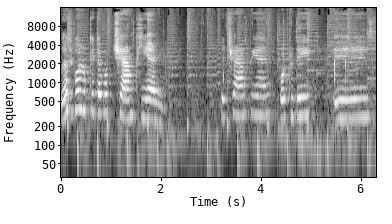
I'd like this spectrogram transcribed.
Let's go look at our champion. The champion for today is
